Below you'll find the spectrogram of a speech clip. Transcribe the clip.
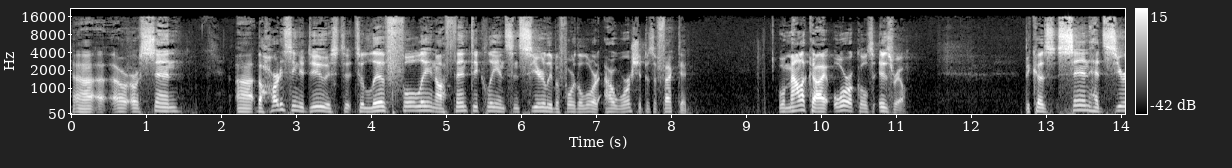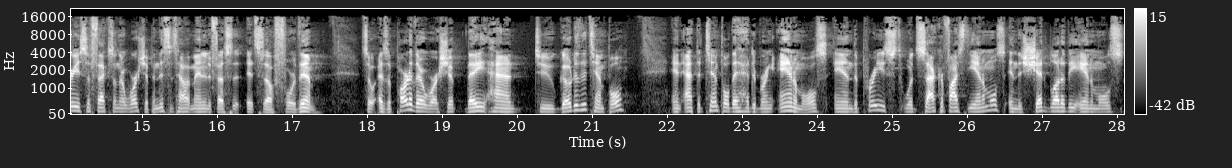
uh, or, or sin, uh, the hardest thing to do is to, to live fully and authentically and sincerely before the Lord. Our worship is affected. Well, Malachi oracles Israel because sin had serious effects on their worship, and this is how it manifested itself for them. So, as a part of their worship, they had to go to the temple, and at the temple, they had to bring animals, and the priest would sacrifice the animals, and the shed blood of the animals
